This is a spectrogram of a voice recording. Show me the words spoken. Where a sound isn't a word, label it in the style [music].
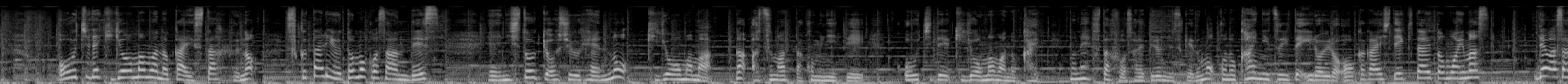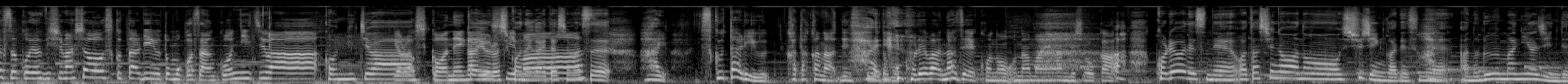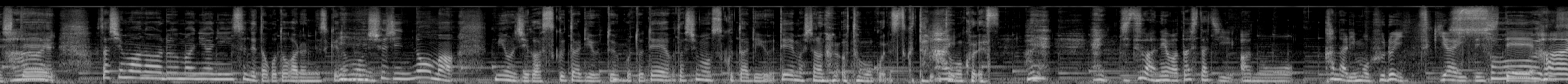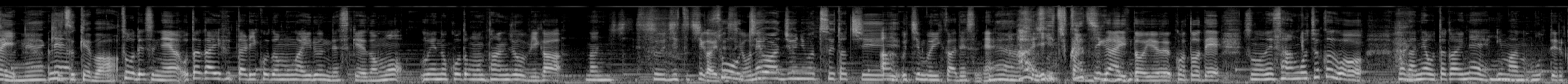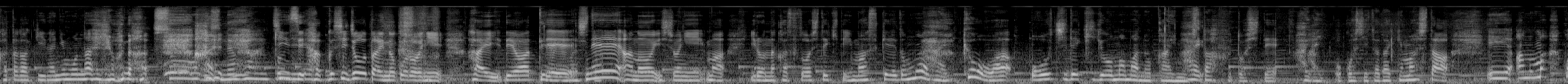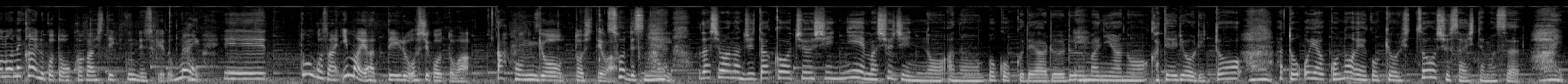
おうちで企業ママの会スタッフのスクタリウ智子さんです、え西東京周辺の企業ママが集まったコミュニティおうちで企業ママの会のねスタッフをされてるんですけれどもこの会についていろいろお伺いしていきたいと思います。では早速お呼びしましょう。スクタリウともこさんこんにちは。こんにちは。よろしくお願いします。よろしくお願いいたしますはい。スクタリウカタカナですけれども、はい、これはなぜこのお名前なんでしょうか？あ、これはですね、私のあの主人がですね、はい、あのルーマニア人でして、はい、私もあのルーマニアに住んでたことがあるんですけども、えー、主人のまあ名字がスクタリウということで、うん、私もスクタリウで、まあ下の名前はともこです。スクタリウともこです。はい、ね、はい、実はね私たちあのかなりもう古い付き合いでして、ね、はい、ね、気づけば。そうですね。お互い二人子供がいるんですけれども上の子供の誕生日が何数日違いですよね。うちは12月1日。あうち6日ですね。ねはい。5日違いということで [laughs] そのね産後直後まだね、はい、お互いね、今持ってる肩書き何もないようなそうですね、はい、人生白紙状態の頃にはい出会ってねあの一緒にまあいろんな活動してきていますけれども、はい、今日はおうちで企業ママの会のスタッフとして、はい、はい、お越しいただきました。えー、あのまあこのね会のことをお伺いしていくんですけども、はい、えー、ともこさん今やっているお仕事は本業としては？そうですね、はい、私はあの自宅を中心に、まあ、主人のあの母国であるルーマニアの家庭料理と、あと親子の英語教室を主催してます。はい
